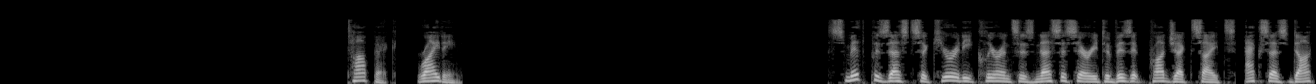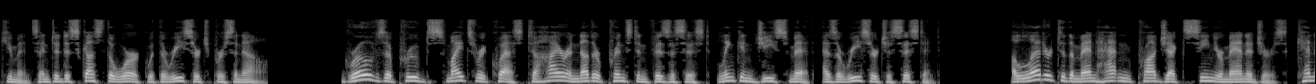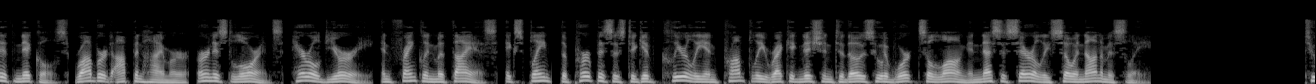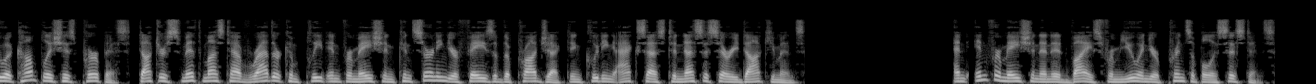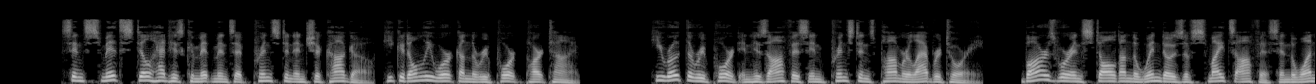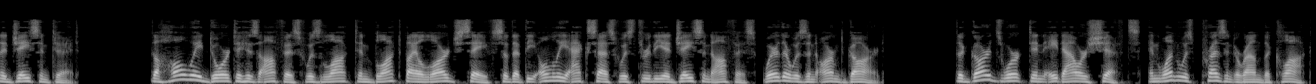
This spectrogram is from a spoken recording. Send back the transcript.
Writing Smith possessed security clearances necessary to visit project sites, access documents and to discuss the work with the research personnel. Groves approved Smyth's request to hire another Princeton physicist, Lincoln G. Smith, as a research assistant. A letter to the Manhattan Project's senior managers, Kenneth Nichols, Robert Oppenheimer, Ernest Lawrence, Harold Urey, and Franklin Matthias, explained, the purpose is to give clearly and promptly recognition to those who have worked so long and necessarily so anonymously. To accomplish his purpose, Dr. Smith must have rather complete information concerning your phase of the project including access to necessary documents and information and advice from you and your principal assistants. Since Smith still had his commitments at Princeton and Chicago, he could only work on the report part-time. He wrote the report in his office in Princeton's Palmer Laboratory. Bars were installed on the windows of Smyth's office and the one adjacent to it. The hallway door to his office was locked and blocked by a large safe so that the only access was through the adjacent office, where there was an armed guard. The guards worked in eight-hour shifts, and one was present around the clock.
